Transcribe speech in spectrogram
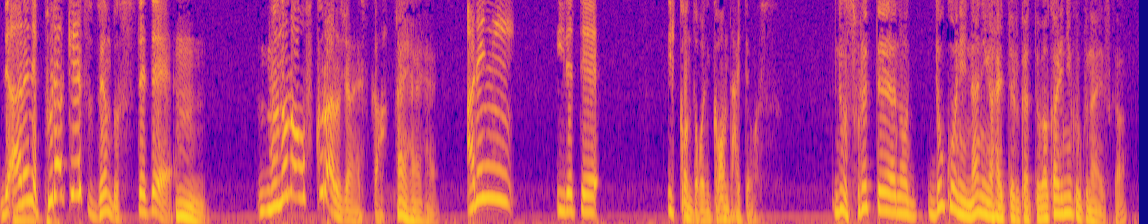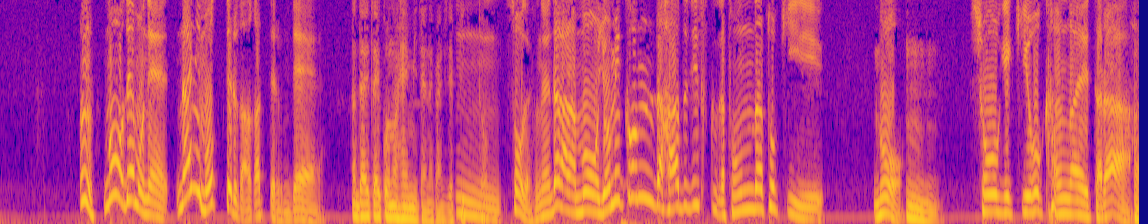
で、あれね、プラケース全部捨ててう、ん布の袋あるじゃないですか。はいはいはいあれに入れて、一個のとこにゴンと入ってます。でもそれってあのどこに何が入ってるかって分かりにくくないですか？うん、もうでもね、何持ってるか分かってるんで、あ大体この辺みたいな感じでピうッと、ん、そうですね。だからもう読み込んだハードディスクが飛んだ時のうん衝撃を考えたら、はい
